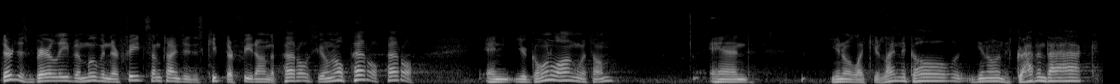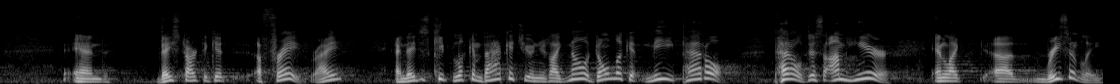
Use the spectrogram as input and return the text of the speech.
They're just barely even moving their feet. Sometimes they just keep their feet on the pedals. You know, pedal, pedal. And you're going along with them and you know, like you're letting it go, you know, and grabbing back. And they start to get afraid, right? And they just keep looking back at you, and you're like, no, don't look at me, pedal. Pedal, just I'm here. And like uh, recently,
